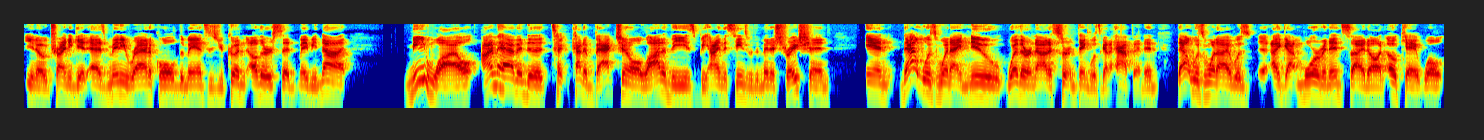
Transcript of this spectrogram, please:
you know, trying to get as many radical demands as you could, and others said maybe not. Meanwhile, I'm having to t- kind of back channel a lot of these behind the scenes with administration. And that was when I knew whether or not a certain thing was going to happen. And that was when I was, I got more of an insight on, okay, well,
